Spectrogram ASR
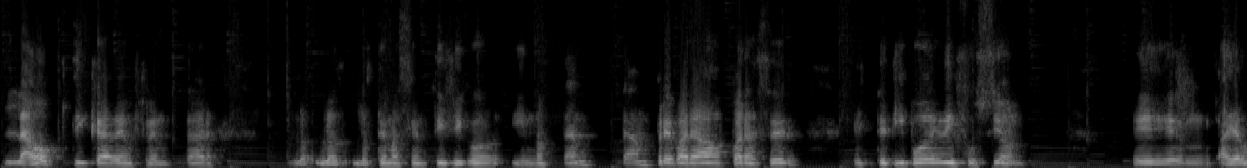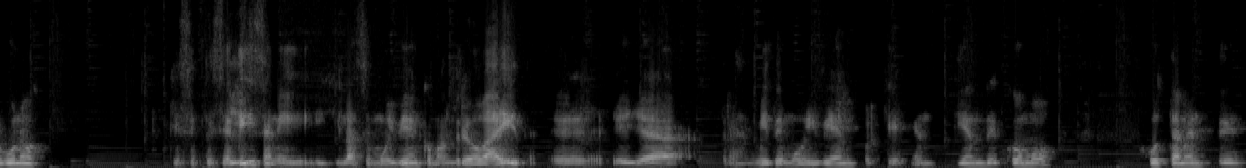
la óptica de enfrentar los temas científicos y no están tan preparados para hacer este tipo de difusión. hay algunos que se especializan y, lo hacen muy bien, como Andrea Baid. Ella transmite muy bien porque entiende cómo justamente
